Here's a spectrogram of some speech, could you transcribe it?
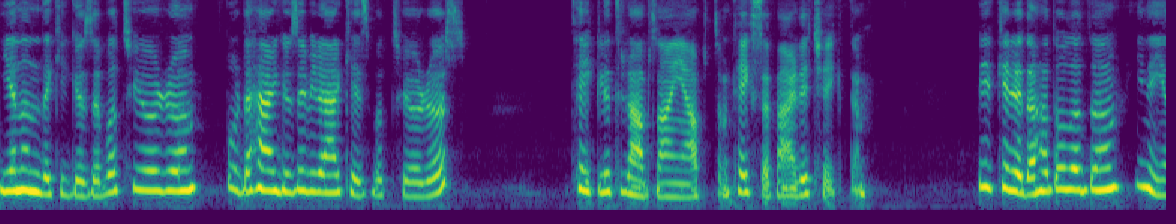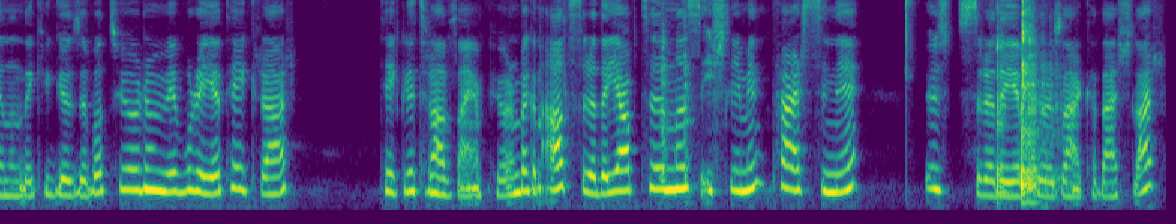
Yanındaki göze batıyorum. Burada her göze birer kez batıyoruz tekli trabzan yaptım. Tek seferde çektim. Bir kere daha doladım. Yine yanındaki göze batıyorum ve buraya tekrar tekli trabzan yapıyorum. Bakın alt sırada yaptığımız işlemin tersini üst sırada yapıyoruz arkadaşlar.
